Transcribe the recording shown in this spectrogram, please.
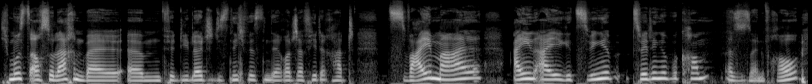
ich musste auch so lachen, weil ähm, für die Leute, die es nicht wissen, der Roger Federer hat zweimal eineiige Zwinge, Zwillinge bekommen, also seine Frau.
